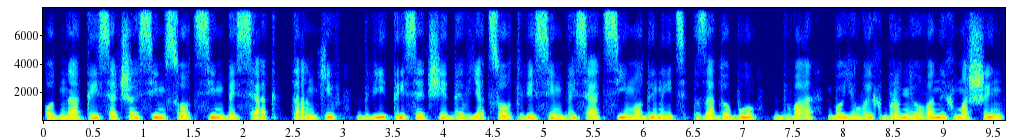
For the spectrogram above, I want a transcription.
1770 танків 2987 одиниць за добу 2 бойових броньованих машин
